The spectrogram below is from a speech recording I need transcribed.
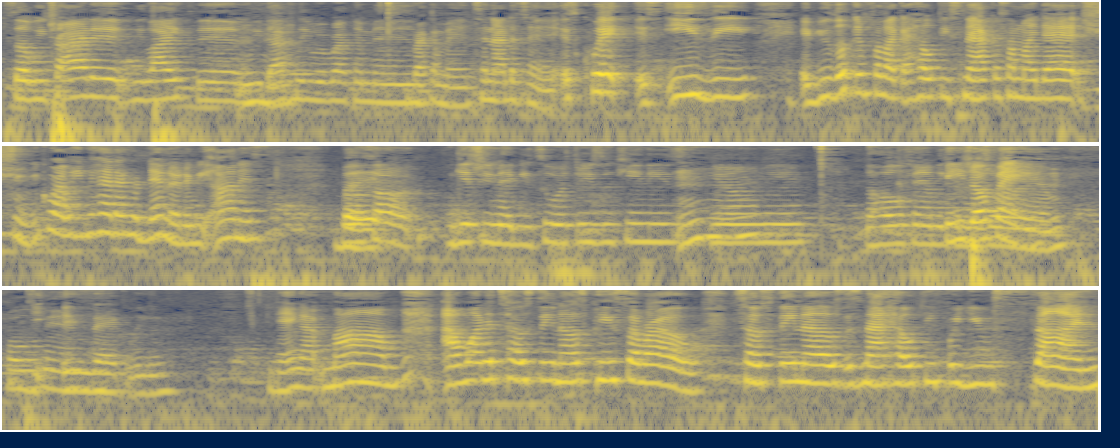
so we tried it. We liked it. Mm-hmm. We definitely would recommend. Recommend 10 out of 10. It's quick, it's easy. If you're looking for like a healthy snack or something like that, shoot, you could probably even have that for dinner to be honest. But But so get you maybe two or three zucchinis. You know what I mean? The whole family. feed can your fam. Whole family. Exactly. Dang it, mom, I want a Totino's pizza roll. Totino's is not healthy for you, son.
